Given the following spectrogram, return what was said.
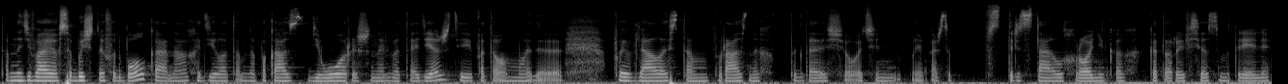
там надевая с обычной футболкой, она ходила там на показ Dior и Chanel в этой одежде, и потом э, появлялась там в разных тогда еще очень, мне кажется, стрит-стайл хрониках, которые все смотрели.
